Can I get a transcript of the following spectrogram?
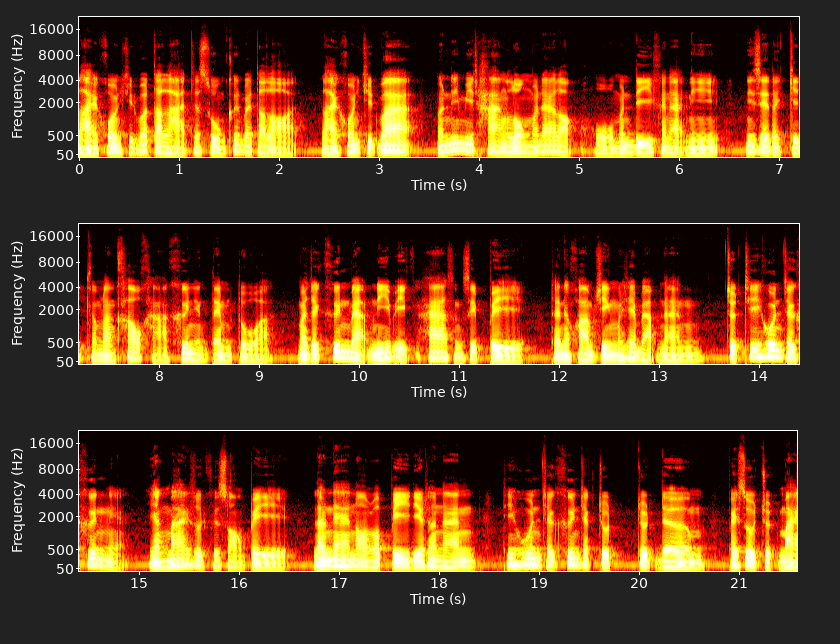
หลายคนคิดว่าตลาดจะสูงขึ้นไปตลอด หลายคนคิดว่ามันไม่มีทางลงมาได้หรอกโหมันดีขนาดนี้ นี่เศรษฐกิจกำลังเข้าขาขึ้นอย่างเต็มตัว มันจะขึ้นแบบนี้ไปอีก 5-10 ปี แต่ในความจริงไม่ใช่แบบนั้น จุดที่หุ้นจะขึ้นเนี่ยอย่างมากที่สุดคือ 2 ปี แล้วแน่นอนว่าปีเดียวเท่านั้น ที่หุ้นจะขึ้นจากจุดจุดเดิม ไปสู่จุดใหม่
